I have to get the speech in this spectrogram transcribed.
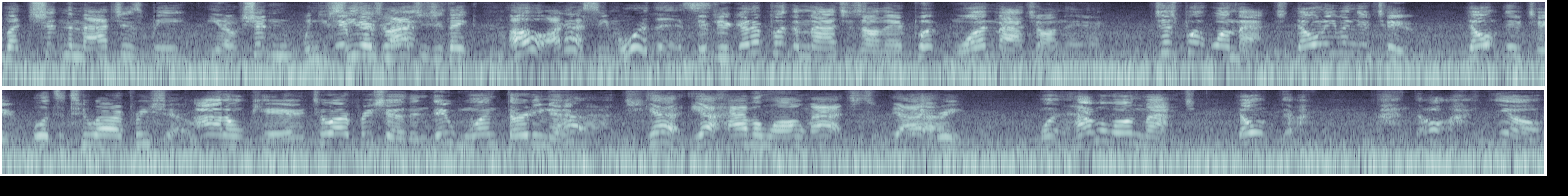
but shouldn't the matches be you know shouldn't when you see those gonna- matches you think oh I gotta see more of this. If you're gonna put the matches on there, put one match on there. Just put one match. Don't even do two. Don't do two. well, it's a two-hour pre-show. I don't care. Two hour pre show, then do one 30 minute uh, match. Yeah, yeah, have a long match. Yeah, I agree. What, have a long match. Don't, don't, you know.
